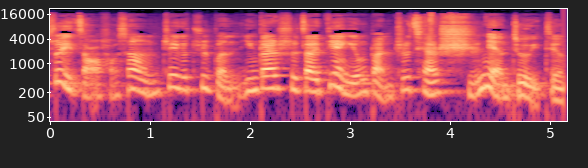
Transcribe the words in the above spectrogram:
最早好像这个剧本应该是在电影版之前十年就已经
